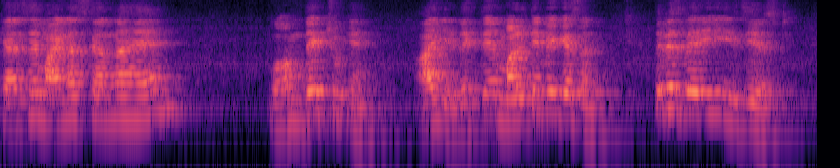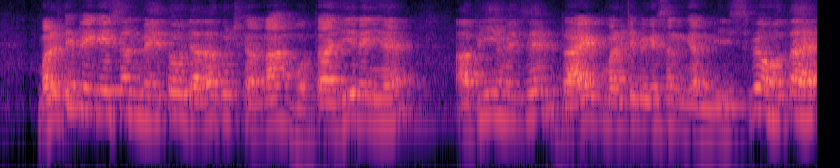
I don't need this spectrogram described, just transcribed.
कैसे माइनस करना है, वो हम देख चुके हैं। आइए, देखते हैं multiplication that is very easiest multiplication में तो ज़्यादा कुछ करना होता ही नहीं है। अभी हम इसे डायरेक्ट मल्टीप्लिकेशन करेंगे। इसमें होता है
